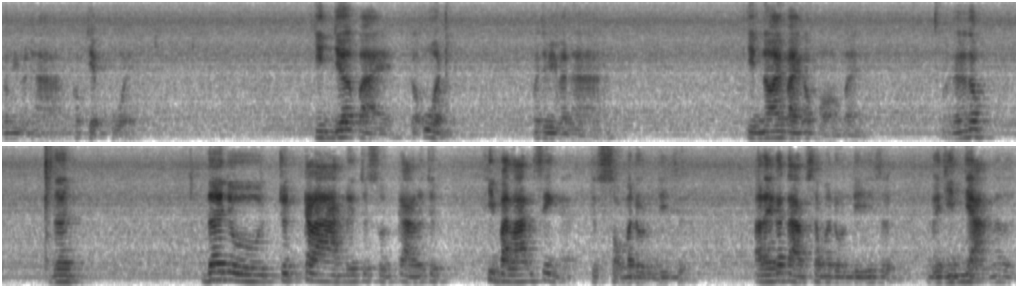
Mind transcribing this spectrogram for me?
ก็มีปัญหาก็เจ็บป่วย กินเยอะไปก็อ้วน ก็จะมีปัญหา กินน้อยไปก็ผอมไปเพราะฉะนั้นต้องเดิน เดินอยู่จุดกลางหรือจุดศูนย์กลางหรือจุดที่บาลานซิ่งอะจุดสมดุลที่สุด อะไรก็ตามสมดุลดีที่สุด หรือหยินหยางก็เลย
